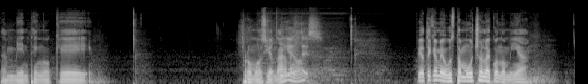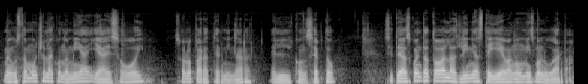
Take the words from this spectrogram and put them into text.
también tengo que promocionarme. Fíjate que me gusta mucho la economía. Me gusta mucho la economía y a eso voy. Solo para terminar el concepto. Si te das cuenta, todas las líneas te llevan a un mismo lugar, va.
